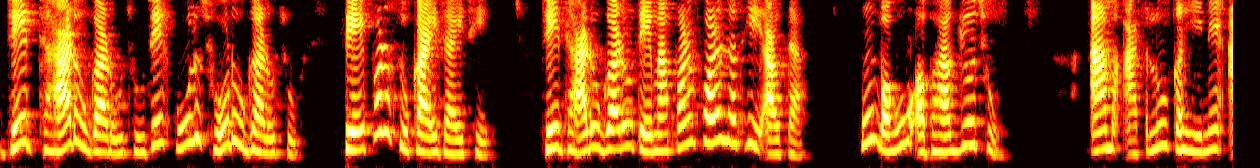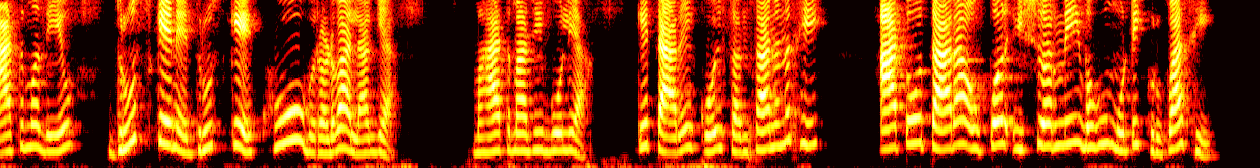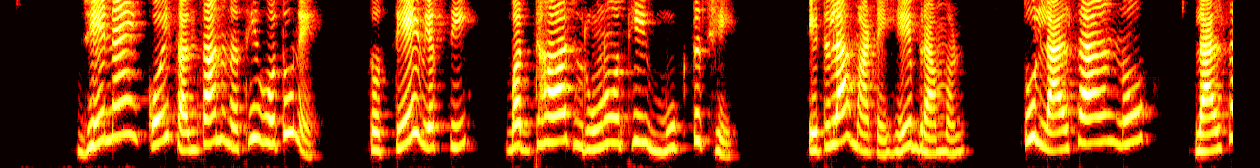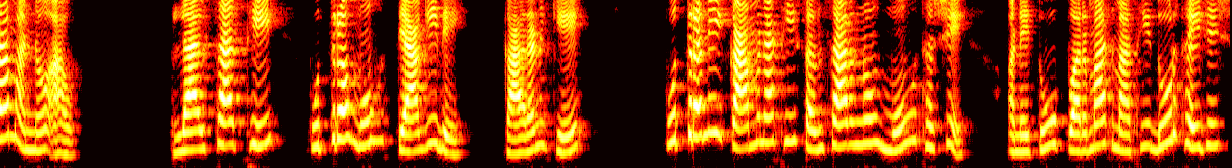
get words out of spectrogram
જે ઝાડ ઉગાડું છું, જે ફૂલ છોડ ઉગાડું છું તે પણ સુકાઈ જાય છે. જે ઝાડ ઉગાડું તેમાં પણ ફળ નથી આવતા. હું બહુ અભાગ્યો છું. આમ આટલું કહીને આત્મદેવ ધ્રુસકે ને ખૂબ રડવા લાગ્યા. મહાત્માજી બોલ્યા, કે તારે કોઈ સંતાન નથી? આ તો તારા ઉપર ઈશ્વરની બહુ મોટી કૃપા છે. જેને કોઈ સંતાન નથી હોતું ને, તો તે વ્યક્તિ બધા જ ઋણોથી મુક્ત છે. એટલા માટે હે બ્રાહ્મણ, તું લાલસાનો, લાલસામાં ન આવ. લાલસાથી પુત્ર મોહ ત્યાગી દે, કારણ કે પુત્રની કામનાથી સંસારનો મોહ થશે અને તું પરમાત્માથી દૂર થઈ જઈશ.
